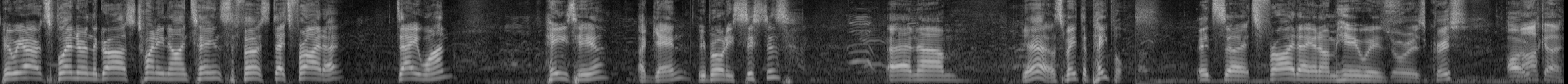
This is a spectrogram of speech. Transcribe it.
Here we are at Splendour in the Grass 2019. It's the first, it's Friday, day one. He's here again. He brought his sisters. And um, yeah, let's meet the people. It's, uh, it's Friday and I'm here with Sure is Chris. Oh, Marco.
